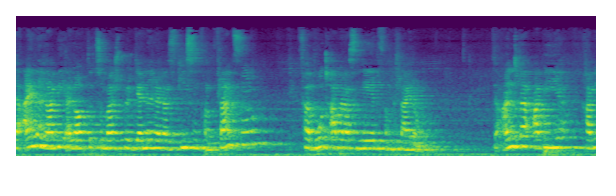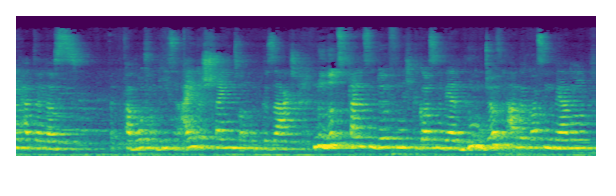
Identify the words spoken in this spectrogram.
Der eine Rabbi erlaubte zum Beispiel generell das Gießen von Pflanzen, verbot aber das Nähen von Kleidung. Der andere Rabbi, Rabbi hat dann das Verbot von Gießen eingeschränkt und gesagt, nur Nutzpflanzen dürfen nicht gegossen werden, Blumen dürfen aber gegossen werden.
